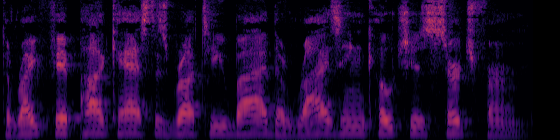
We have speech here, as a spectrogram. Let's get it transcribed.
The Right Fit podcast is brought to you by the Rising Coaches Search Firm.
